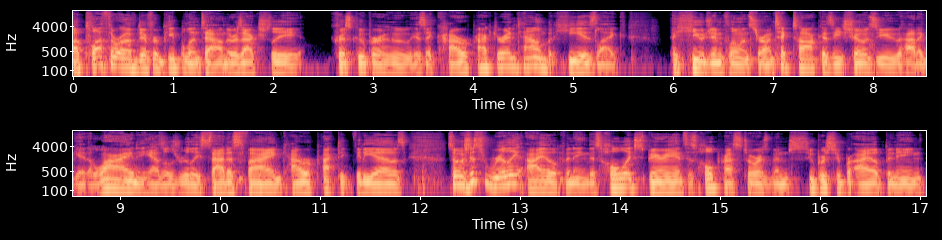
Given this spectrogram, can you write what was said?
a plethora of different people in town. There was actually Chris Cooper, who is a chiropractor in town, but he is like a huge influencer on TikTok as he shows you how to get a line and he has those really satisfying chiropractic videos. So it's just really eye opening. This whole experience, this whole press tour has been super, super eye opening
